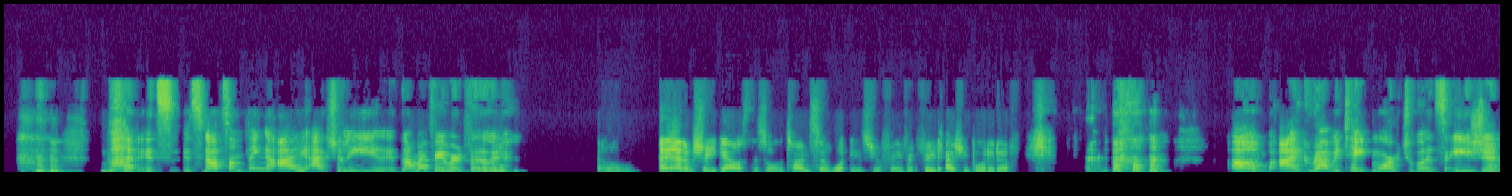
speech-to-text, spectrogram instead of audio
but it's it's not something I actually it's not my favorite food. Oh. And, and I'm sure you get asked this all the time. So what is your favorite food as you brought it up? um, I gravitate more towards Asian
